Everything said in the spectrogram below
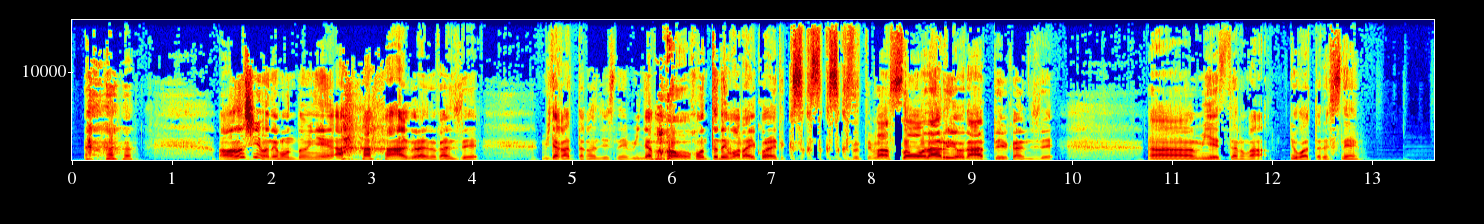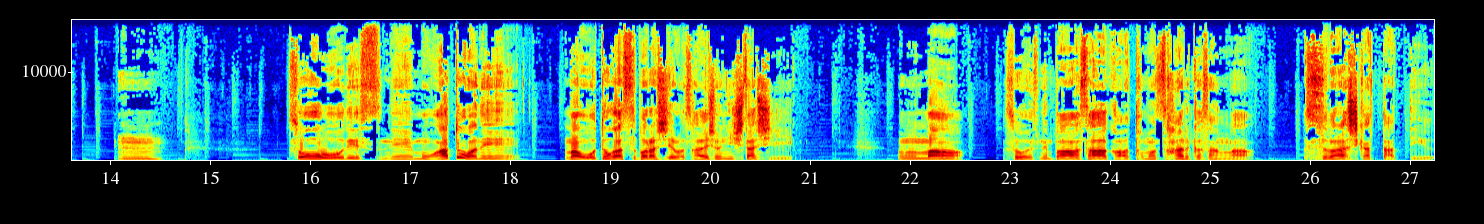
あのシーンはね、本当にね、あははぐらいの感じで見たかった感じですね。みんなもう本当ね、笑いこられてクスクスクスクスって、まあそうなるよなっていう感じで、あ見えてたのが良かったですね。うん。そうですね。もうあとはね、まあ音が素晴らしいのは最初にしたし、うん、まあ、そうですね。バーサーカー、戸松遥さんが素晴らしかったっていう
